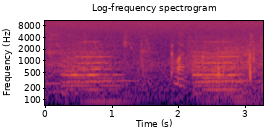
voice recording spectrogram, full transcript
Come on.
